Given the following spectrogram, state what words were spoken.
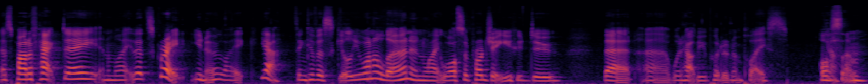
as part of hack day. And I'm like, that's great, you know, like yeah, think of a skill you want to learn and like what's a project you could do that uh, would help you put it in place. Awesome.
